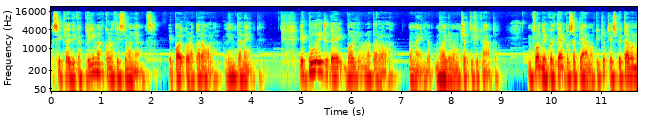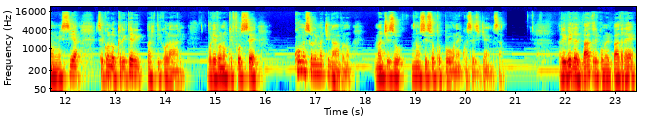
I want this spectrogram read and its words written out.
si predica prima con la testimonianza e poi con la parola, lentamente. Eppure i giudei vogliono la parola, o meglio, vogliono un certificato. In fondo in quel tempo sappiamo che tutti aspettavano un Messia secondo criteri particolari, volevano che fosse come se lo immaginavano, ma Gesù non si sottopone a questa esigenza. Rivela il Padre come il Padre è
